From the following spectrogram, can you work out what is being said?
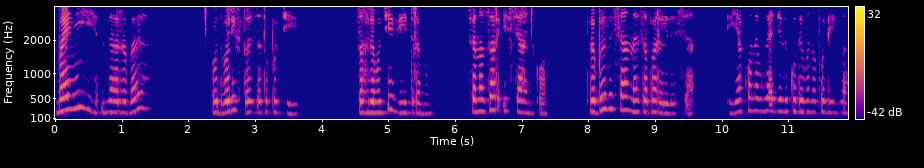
мені не рве. У дворі хтось затопотів, загримотів вітрами. Це Назар і сянько. Прибилися, не забарилися. І як вони вгледіли, куди вона побігла?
